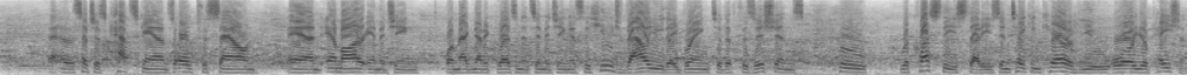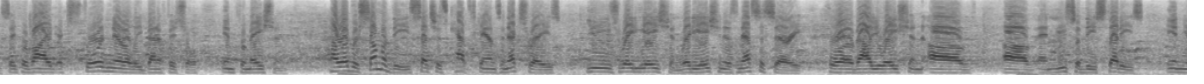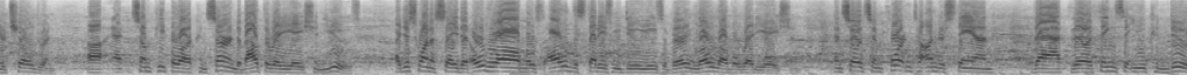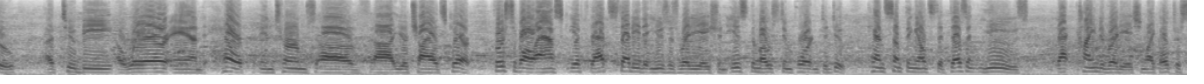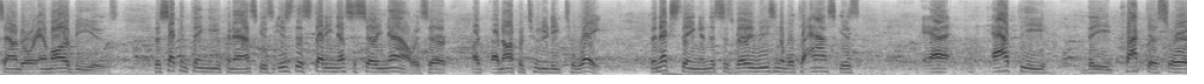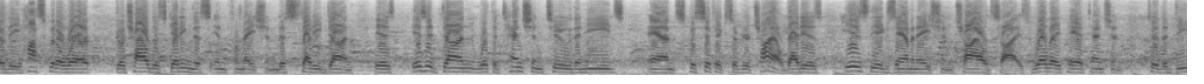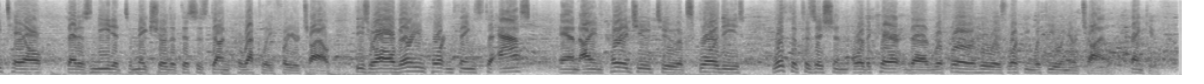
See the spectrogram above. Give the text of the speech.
uh, such as CAT scans, ultrasound, and MR imaging or magnetic resonance imaging is the huge value they bring to the physicians who request these studies in taking care of you or your patients. They provide extraordinarily beneficial information. However, some of these, such as CAT scans and x-rays, use radiation. Radiation is necessary for evaluation of, of and use of these studies in your children. Uh, some people are concerned about the radiation used. I just want to say that overall, most all of the studies we do use a very low level radiation. And so it's important to understand that there are things that you can do uh, to be aware and help in terms of uh, your child's care. First of all, ask if that study that uses radiation is the most important to do. Can something else that doesn't use that kind of radiation, like ultrasound or MR, be used? The second thing you can ask is, is this study necessary now? Is there a, an opportunity to wait? The next thing, and this is very reasonable to ask, is at, at the the practice or the hospital where your child is getting this information, this study done, is is it done with attention to the needs and specifics of your child? That is, is the examination child size? Will they pay attention to the detail that is needed to make sure that this is done correctly for your child? These are all very important things to ask and I encourage you to explore these with the physician or the care, the referrer who is working with you and your child. Thank you.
